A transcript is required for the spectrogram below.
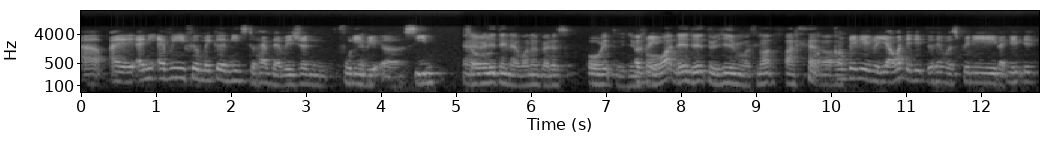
uh, I any every filmmaker needs to have their vision fully re, uh, seen. And so I really think that Warner Brothers owe it to him. Agree. For what they did to him was not fun at all. completely agree. Yeah, what they did to him was pretty like they, they,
